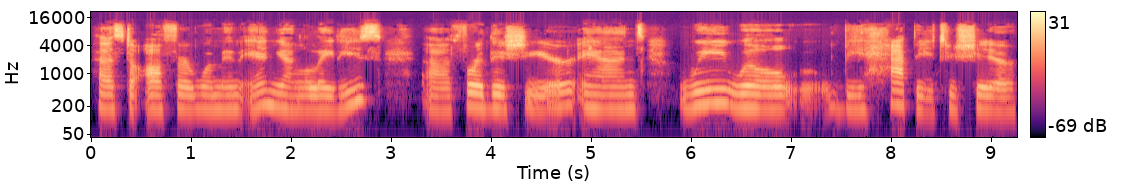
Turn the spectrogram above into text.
has to offer women and young ladies uh, for this year. And we will be happy to share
